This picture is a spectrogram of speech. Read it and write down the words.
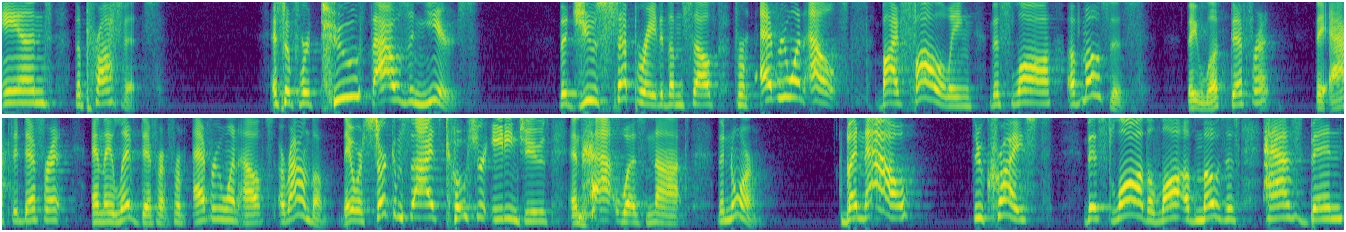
and the prophets. And so for 2,000 years, the Jews separated themselves from everyone else by following this law of Moses. They looked different, they acted different, and they lived different from everyone else around them. They were circumcised, kosher eating Jews, and that was not the norm. But now, through Christ, this law, the law of Moses, has been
